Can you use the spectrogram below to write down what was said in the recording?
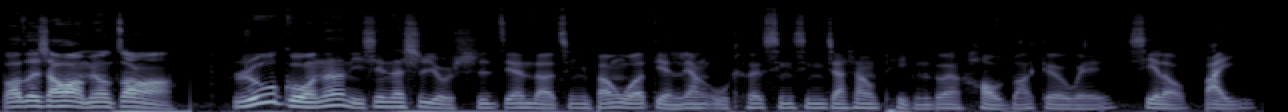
不知道这笑话有没有中啊？如果呢，你现在是有时间的，请帮我点亮五颗星星加上评论，好吗？各位，谢喽，拜。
